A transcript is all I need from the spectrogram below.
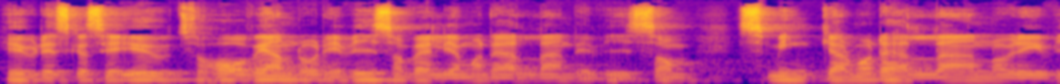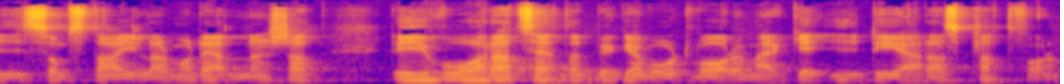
hur det ska se ut så har vi ändå, det är vi som väljer modellen, det är vi som sminkar modellen och det är vi som stylar modellen. Så att det är ju vårat sätt att bygga vårt varumärke i deras plattform.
